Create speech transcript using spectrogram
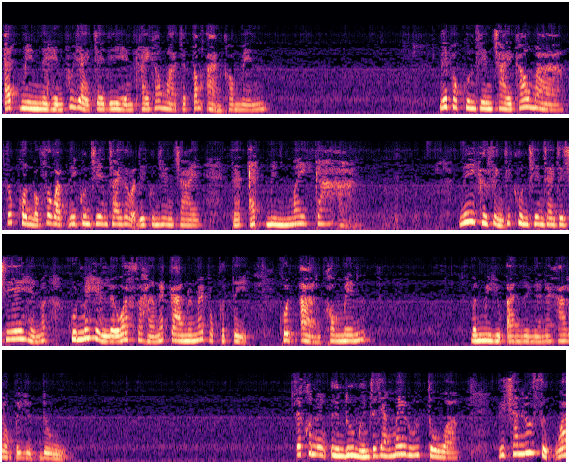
แอดมินเนี่ยเห็นผู้ใหญ่ใจดีเห็นใครเข้ามาจะต้องอ่านคอมเมนต์นี่พอคุณเทียนชัยเข้ามา ทุกคนบอกสวัสดีคุณเทียนชัย สวัสดีคุณเทียนชัย แต่แอดมินไม่กล้าอ่าน นี่คือสิ่งที่คุณเทียนชัยจะชี้ให้เห็นว่า คุณไม่เห็นเลยว่าสถานการณ์มันไม่ปกติ คนอ่านคอมเมนต์มันมีอยู่อันหนึ่งนะคะลองไปหยุดดู แต่คนอื่นๆดูเหมือนจะยังไม่รู้ตัว ดิฉันรู้สึกว่า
